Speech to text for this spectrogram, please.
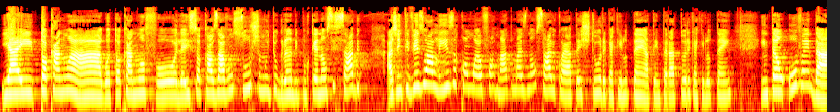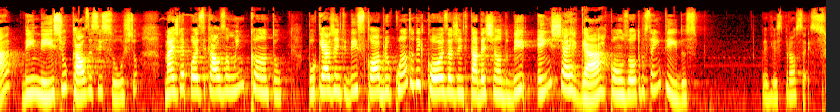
E aí, tocar numa água, tocar numa folha, isso causava um susto muito grande, porque não se sabe. A gente visualiza como é o formato, mas não sabe qual é a textura que aquilo tem, a temperatura que aquilo tem. Então, o vendar, de início, causa esse susto, mas depois causa um encanto, porque a gente descobre o quanto de coisa a gente está deixando de enxergar com os outros sentidos. Teve esse processo.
